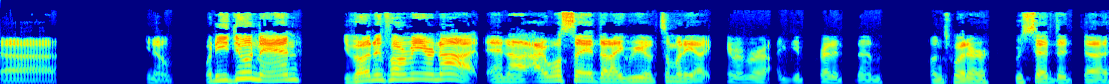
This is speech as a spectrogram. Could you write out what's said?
uh, you know, what are you doing, man? You voting for me or not? And uh, I will say that I agree with somebody. I can't remember. I give credit to them on Twitter who said that uh,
